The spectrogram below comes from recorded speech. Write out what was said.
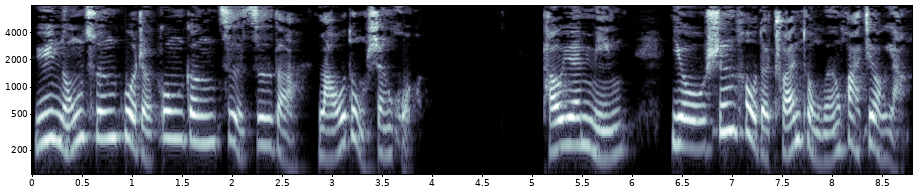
于农村过着躬耕自资的劳动生活。陶渊明。有深厚的传统文化教养，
